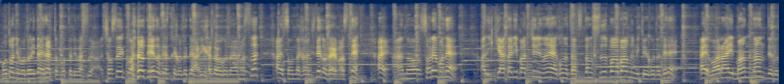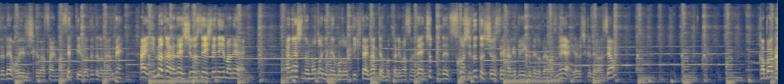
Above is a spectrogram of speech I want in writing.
元に戻りたいなと思っております。所詮この程度ですってことでありがとうございます。はい、そんな感じでございますね。はい、あの、それもね、あの行き当たりばっちりのね、この雑談スーパー番組ということでね、はい、笑い満々ということでねお許しくださいませっていうことでございますね。はい、今からね、修正してね、今ね、話の元にね、戻っていきたいなって思っておりますので、ちょっとね、少しずつ修正かけていくでございますね。よろしくでございますよ。カバカ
